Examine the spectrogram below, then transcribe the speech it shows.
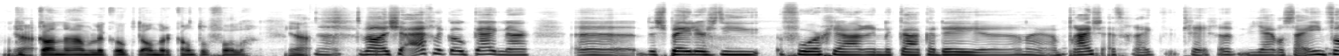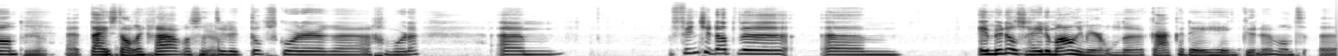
Want Ja. het kan namelijk ook de andere kant opvallen. Ja. Ja, terwijl als je eigenlijk ook kijkt naar eh, de spelers die vorig jaar in de KKD eh, nou ja, een prijs uitgereikt kregen. Jij was daar één van. Ja. Eh, Thijs Dallinga was Ja. natuurlijk topscorer eh, geworden. Ehm, vind je dat we ehm, inmiddels helemaal niet meer om de KKD heen kunnen? Want eh,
